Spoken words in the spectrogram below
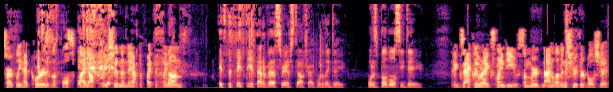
Starfleet headquarters as a false flag operation, and they have to fight the Klingons. It's the 50th anniversary of Star Trek. What do they do? What does Bob Orci do? Exactly what I explained to you. Some weird 9/11 truther bullshit.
